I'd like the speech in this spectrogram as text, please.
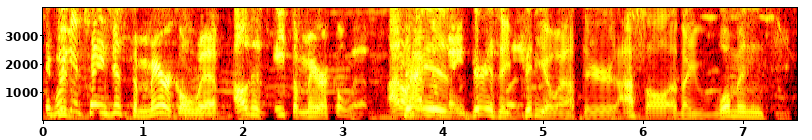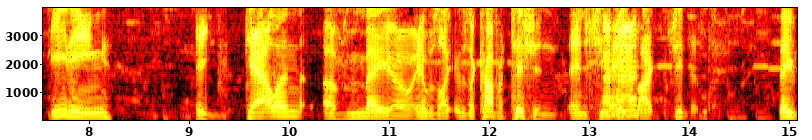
If we can change this to Miracle Whip, I'll just eat the Miracle Whip. I don't There have is to change. there is a pudding. video out there I saw of a woman eating a gallon of mayo, and it was like it was a competition, and she Uh-huh. ate like she. They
